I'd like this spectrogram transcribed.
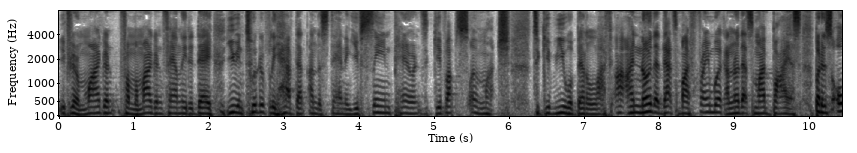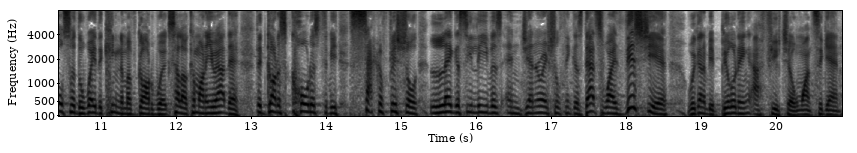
if you're a migrant from a migrant family today, you intuitively have that understanding. You've seen parents give up so much to give you a better life. I, I know that that's my framework. I know that's my bias, but it's also the way the kingdom of God works. Hello, come on, are you out there? That God has called us to be sacrificial legacy leavers and generational thinkers. That's why this year we're going to be building our future once again.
